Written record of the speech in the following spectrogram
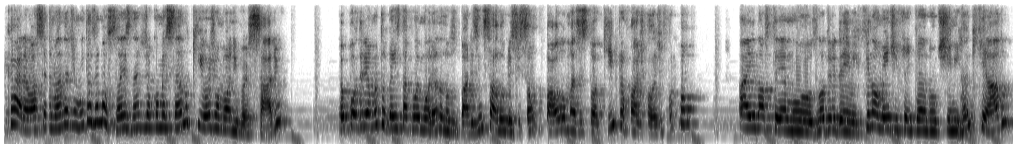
Cara, é uma semana de muitas emoções, né? Já começando que hoje é o meu aniversário. Eu poderia muito bem estar comemorando nos bares insalubres de São Paulo, mas estou aqui para falar de colégio de futebol. Aí nós temos Notre Dame finalmente enfrentando um time ranqueado,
